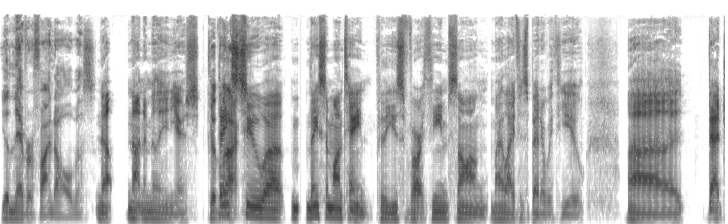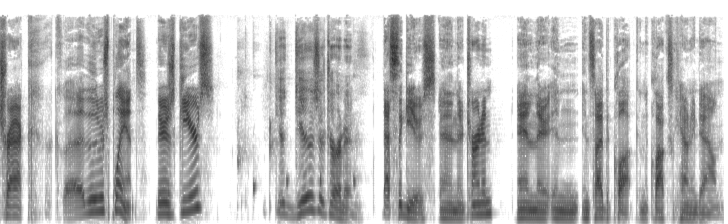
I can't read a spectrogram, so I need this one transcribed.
You'll never find all of us. No, not in a million years. Good thanks luck. to uh, m- thanks to Montaines for the use of our theme song "My Life Is Better with You." Uh, that track, uh, there's plans. There's gears. Your gears are turning. That's the gears, and they're turning, and they're in inside the clock, and the clock's counting down.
